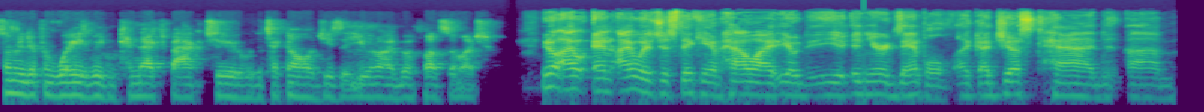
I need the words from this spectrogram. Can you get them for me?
so many different ways we can connect back to the technologies that you and i both love so much you know, I and I was just thinking of how I, you know, in your example, like I just had, um,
